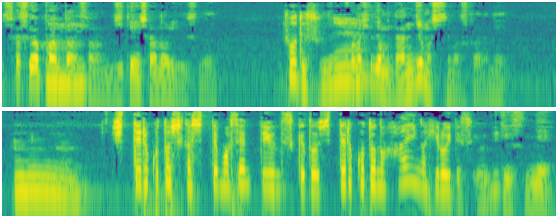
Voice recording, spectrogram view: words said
さすがパンタンさん、自転車乗りですね。そうですねね。この人でも何でも知ってますからね。うん。知ってることしか知ってませんって言うんですけど、知ってることの範囲が広いですよね。ですね。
